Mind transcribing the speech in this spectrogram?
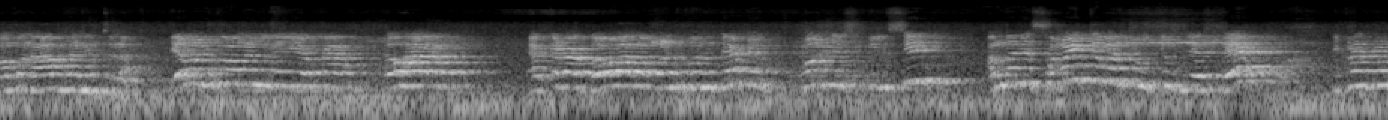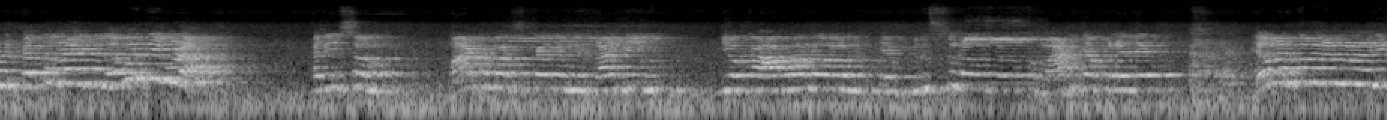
మమ్మల్ని ఆహ్వానించాల. ఏమనుకోవాలి ఈ యొక్క వ్యవహారం? ఎక్కడ గోవాలో వండుకుంటే మేము ఫోన్ చేసి పిలిచి అందరినీ సమైక్యమని ఉద్యమం చేస్తే ఇక్కడ పెద్ద నాయకులు ఎవరిని కూడా కనీసం మాట వరుసకైనా మీరు లాంటి ఈ యొక్క ఆహ్వానం మేము పిలుస్తున్నాం ఒక మాట చెప్పలేదే. ఏమనుకోవాలండి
